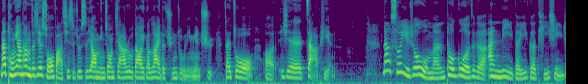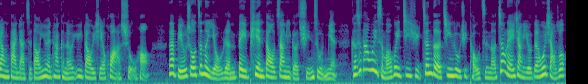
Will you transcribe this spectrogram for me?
那同样他们这些手法其实就是要民众加入到一个 LINE 的群组里面去，在做呃一些诈骗。那所以说，我们透过这个案例的一个提醒，让大家知道，因为他可能会遇到一些话术哈。那比如说，真的有人被骗到这样一个群组里面，可是他为什么会继续真的进入去投资呢？照理来讲，有的人会想说，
